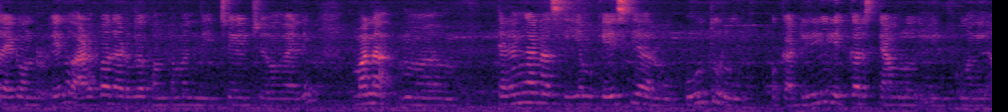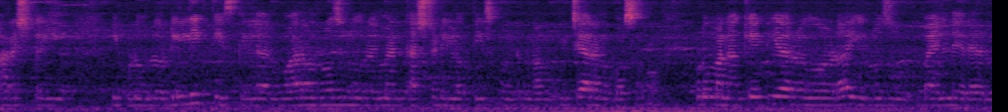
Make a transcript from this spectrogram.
సైడ్ ఉండరు. ఏదో అడపదడపగా కొంతమంది చేయొచ్చు కానీ మన తెలంగాణ సీఎం కేసీఆర్ కూతురు ఒక ఢిల్లీ లిక్కర్ స్కామ్లో ఇరుక్కొని అరెస్ట్ అయ్యి ఇప్పుడు ఢిల్లీకి తీసుకెళ్ళారు. వారం రోజులు రిమాండ్ కస్టడీలోకి తీసుకుంటున్నాం విచారణ కోసం. ఇప్పుడు మన కేటీఆర్ కూడా ఈరోజు బయలుదేరారు.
